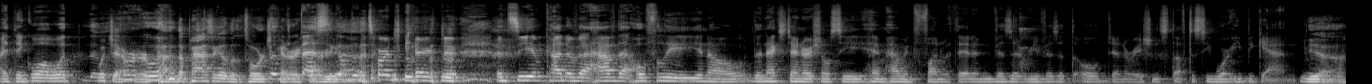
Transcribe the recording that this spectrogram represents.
I think well, with Whichever. the passing of the torch the character. passing of yeah. the torch character, and see him kind of have that. Hopefully, you know, the next generation will see him having fun with it and visit, revisit the old generation stuff to see where he began. Yeah.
